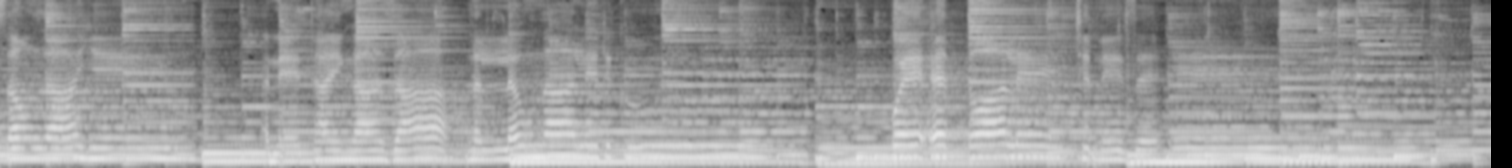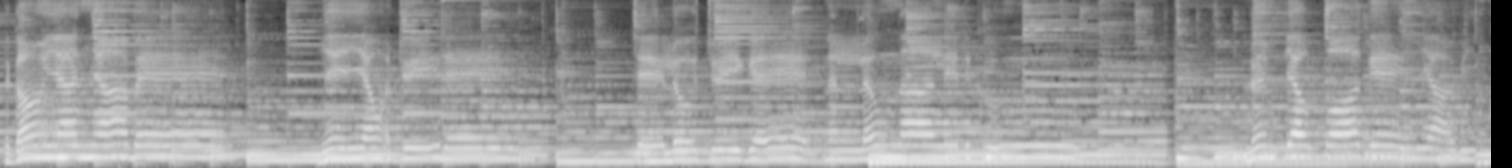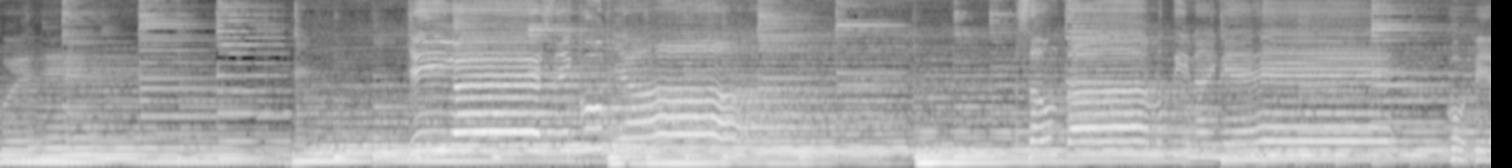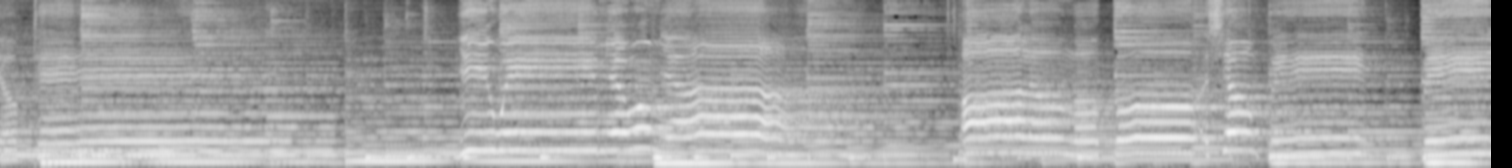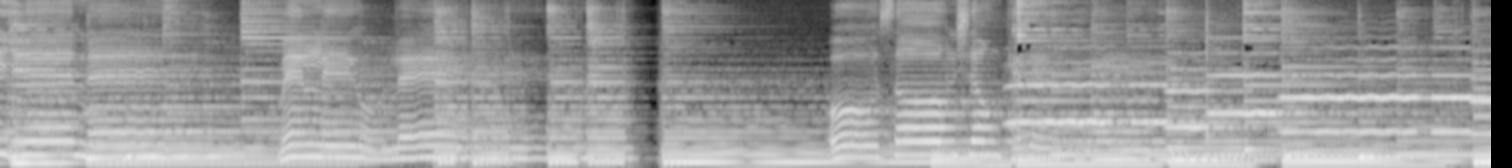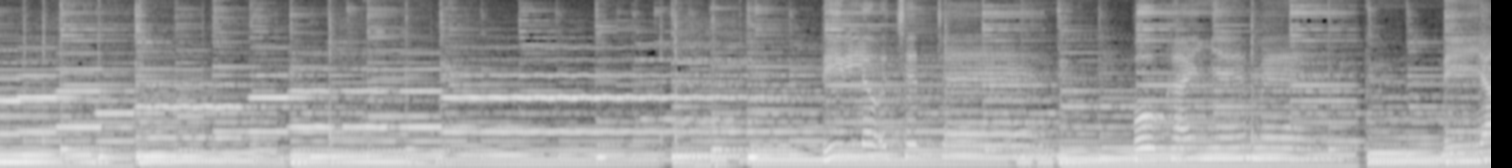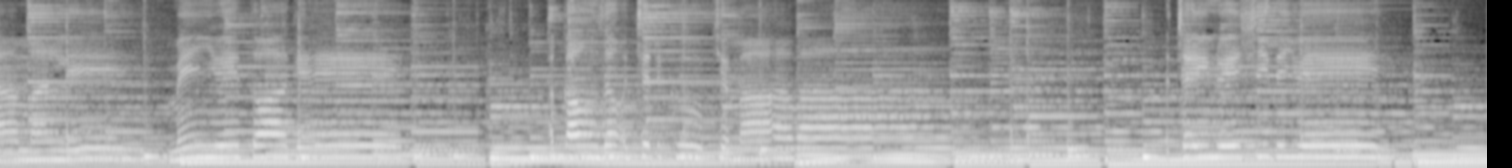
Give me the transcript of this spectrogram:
ဆောင်စားရင်အနေထိုင်ငါစားနှလုံးသားလေးတစ်ခုကွဲအပ်သွားလဲချစ်နေစေတကောင်ရညာပဲမြင်ရောင်အတွေ့တဲ့ကျဲလို့ကြွေခဲ့နှလုံးသားလေးတစ်ခုလွင်ပြောက်သွားခဲ့ရပြီ Dieu sait combien. ချစ်တစ်ခုဖြစ်မှာပါအချိန်တွေရှိသေး၍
